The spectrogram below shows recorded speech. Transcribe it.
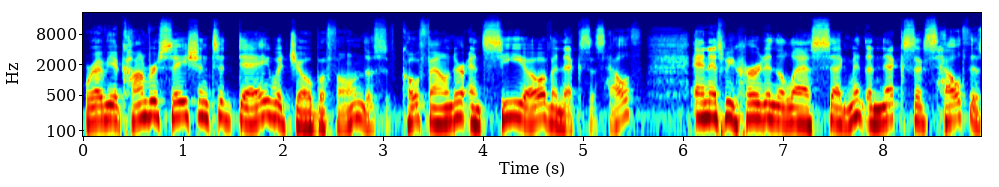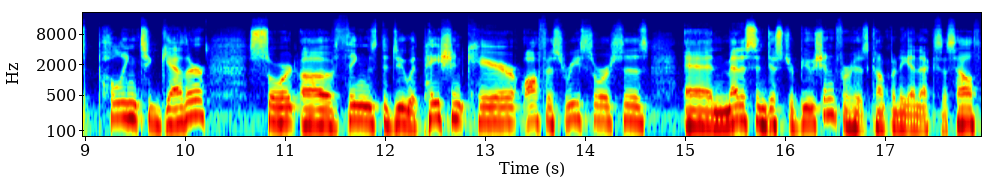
We're having a conversation today with Joe Buffone, the co founder and CEO of Annexus Health. And as we heard in the last segment, Annexus Health is pulling together sort of things to do with patient care, office resources, and medicine distribution for his company, Annexus Health.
